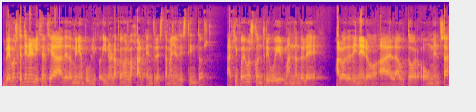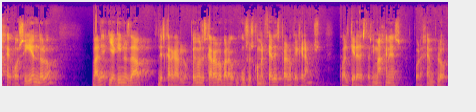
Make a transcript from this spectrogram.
vemos que tiene licencia de dominio público y nos la podemos bajar en tres tamaños distintos. Aquí podemos contribuir mandándole algo de dinero al autor o un mensaje o siguiéndolo, ¿vale? Y aquí nos da descargarlo. Podemos descargarlo para usos comerciales, para lo que queramos. Cualquiera de estas imágenes, por ejemplo,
